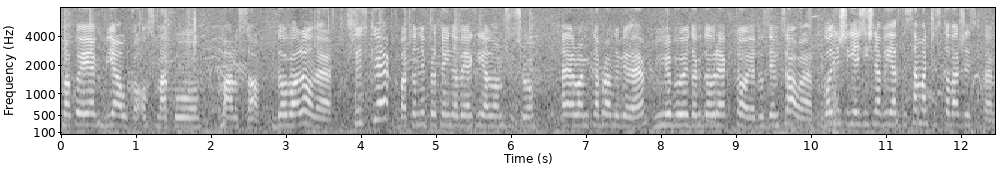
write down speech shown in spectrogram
Smakuje jak białko o smaku Marsa. Dowalone. Wszystkie batony proteinowe, jakie jadłam w życiu, a jadłam ich naprawdę wiele, nie były tak dobre jak to, ja to zjem całe. Wolisz jeździć na wyjazdy sama czy z towarzystwem?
